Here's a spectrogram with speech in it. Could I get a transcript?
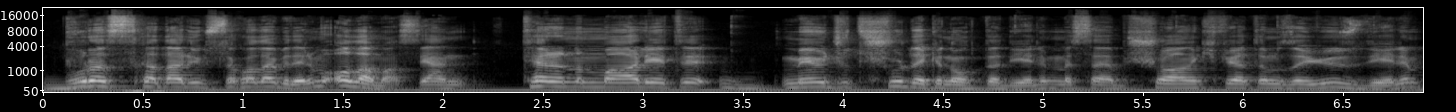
burası kadar yüksek olabilir mi? Olamaz. Yani Terra'nın maliyeti mevcut şuradaki nokta diyelim. Mesela şu anki fiyatımıza 100 diyelim.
